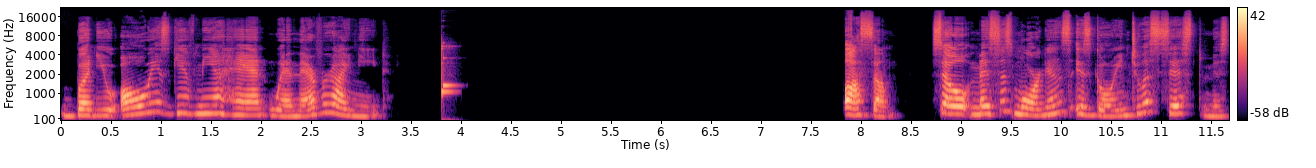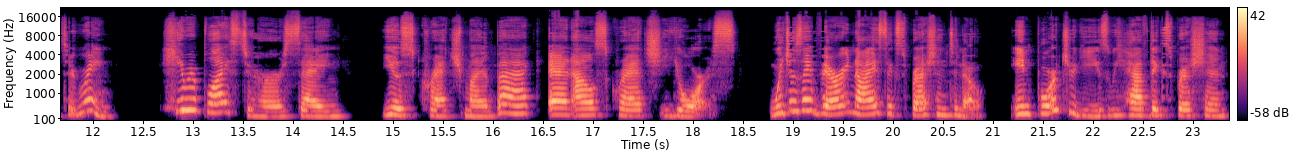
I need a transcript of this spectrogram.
But you always give me a hand whenever I need. Awesome. So Mrs. Morgans is going to assist Mr. Green. He replies to her saying, You scratch my back and I'll scratch yours, which is a very nice expression to know. In Portuguese, we have the expression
